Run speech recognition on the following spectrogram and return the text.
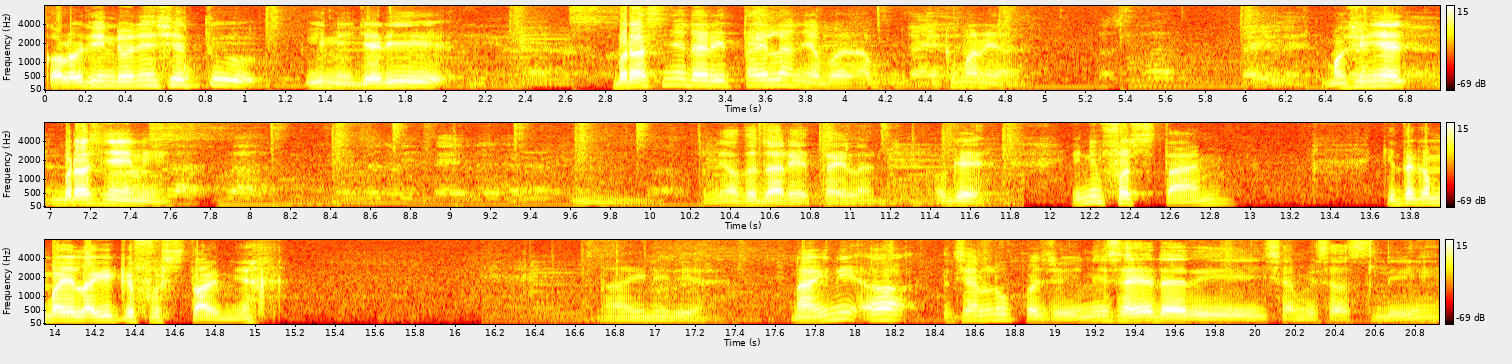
Kalau di Indonesia itu ini jadi berasnya dari Thailand ya, Pak? Ke mana ya? Maksudnya berasnya ini. Hmm, ternyata dari Thailand. Oke, ini first time. Kita kembali lagi ke first time ya. Nah ini dia. Nah ini uh, jangan lupa cuy. Ini saya dari Syamis Asli.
